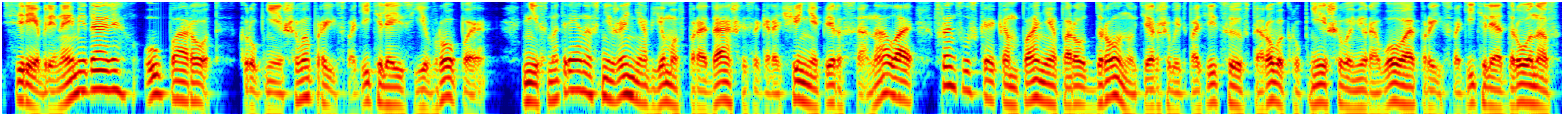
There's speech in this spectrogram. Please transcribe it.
Серебряная медаль у пород крупнейшего производителя из Европы. Несмотря на снижение объемов продаж и сокращение персонала, французская компания пород дрон удерживает позицию второго крупнейшего мирового производителя дронов.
